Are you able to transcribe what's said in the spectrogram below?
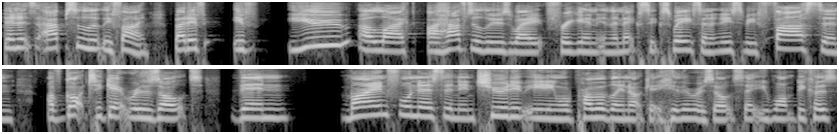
then it's absolutely fine. But if if you are like, I have to lose weight friggin' in the next six weeks and it needs to be fast and I've got to get results, then mindfulness and intuitive eating will probably not get you the results that you want because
